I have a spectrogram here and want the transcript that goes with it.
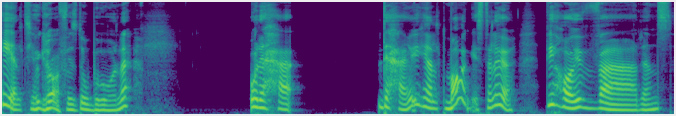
helt geografiskt oberoende. Och det här, det här är ju helt magiskt, eller hur? Vi har ju världens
